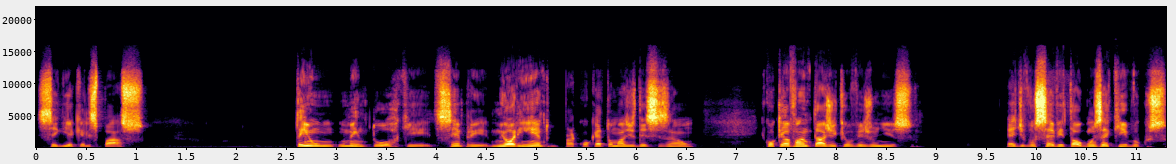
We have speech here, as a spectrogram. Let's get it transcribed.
seguir aqueles passos. Tenho um, um mentor que sempre me orienta para qualquer tomada de decisão. Qual é a vantagem que eu vejo nisso? É de você evitar alguns equívocos.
